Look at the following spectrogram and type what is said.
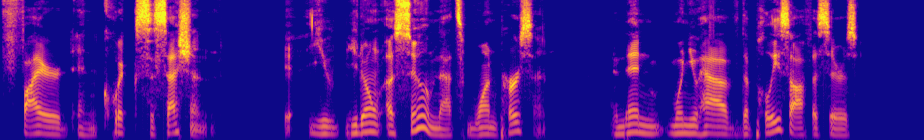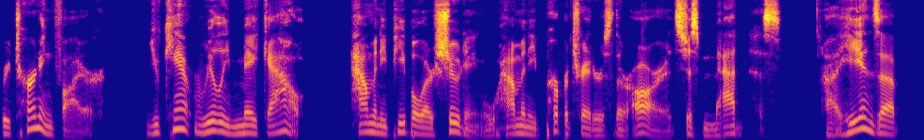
fired in quick succession, you you don't assume that's one person. And then when you have the police officers returning fire, you can't really make out how many people are shooting, how many perpetrators there are. It's just madness. Uh, he ends up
